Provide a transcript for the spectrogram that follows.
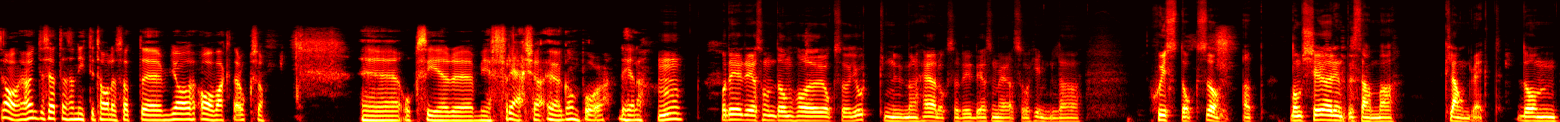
ja, jag har inte sett den sedan 90-talet så att eh, jag avvaktar också. Eh, och ser eh, med fräscha ögon på det hela. Mm. Och det är det som de har också gjort nu med det här också. Det är det som är så himla schysst också. Att de kör inte samma clowndräkt. De,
